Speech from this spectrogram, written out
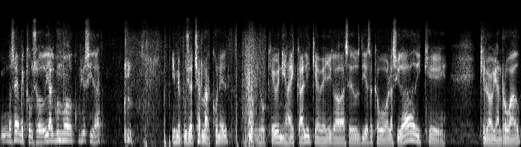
no sé, me causó de algún modo curiosidad y me puse a charlar con él. Me dijo que venía de Cali, que había llegado hace dos días, acabó a la ciudad y que, que lo habían robado.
